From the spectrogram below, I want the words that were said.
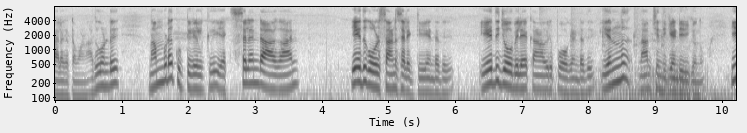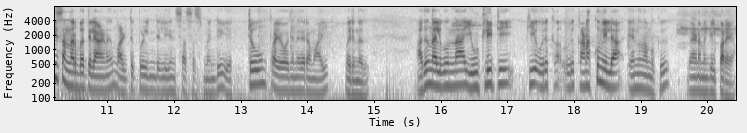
കാലഘട്ടമാണ്. അതുകൊണ്ട് നമ്മുടെ കുട്ടികൾക്ക് എക്സലന്റ് ആകാൻ ഏത് കോഴ്സാണ് സെലക്ട് ചെയ്യേണ്ടത്? ഏത് ജോബിലേക്കാണ് അവർ പോകേണ്ടത് എന്ന് നാം ചിന്തിക്കേണ്ടിയിരിക്കുന്നു. ഈ സന്ദർഭത്തിലാണ് മൾട്ടിപ്പിൾ ഇന്റലിജൻസ് അസസ്മെന്റ് ഏറ്റവും പ്രയോജനകരമായി വരുന്നത്. അത് നൽകുന്ന യൂട്ടിലിറ്റിക്ക് ഒരു ഒരു കണക്കുമില്ല എന്ന് നമുക്ക് വേണമെങ്കിൽ പറയാം.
